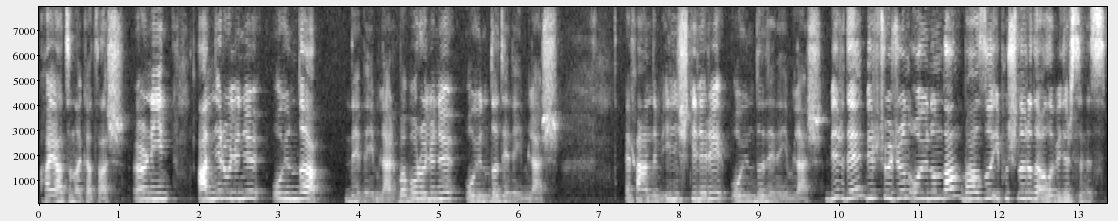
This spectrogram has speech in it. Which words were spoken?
hayatına katar. Örneğin anne rolünü oyunda deneyimler, baba rolünü oyunda deneyimler. Efendim ilişkileri oyunda deneyimler. Bir de bir çocuğun oyunundan bazı ipuçları da alabilirsiniz.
